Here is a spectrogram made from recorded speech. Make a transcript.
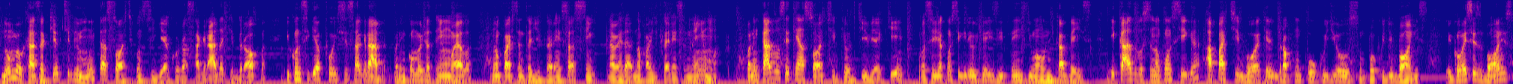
no meu caso aqui eu tive muita sorte de conseguir a coroa sagrada que dropa e conseguir a foice sagrada, porém como eu já tenho ela, não faz tanta diferença assim, na verdade não faz diferença nenhuma. Porém, caso você tenha a sorte que eu tive aqui, você já conseguiria os dois itens de uma única vez. E caso você não consiga, a parte boa é que ele dropa um pouco de osso, um pouco de bônus. E com esses bônus,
